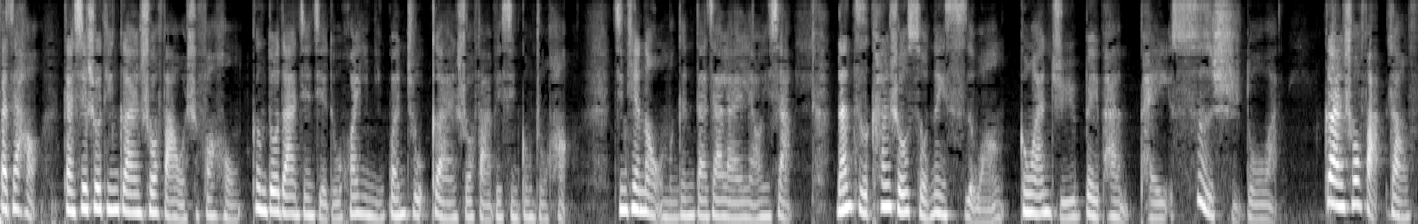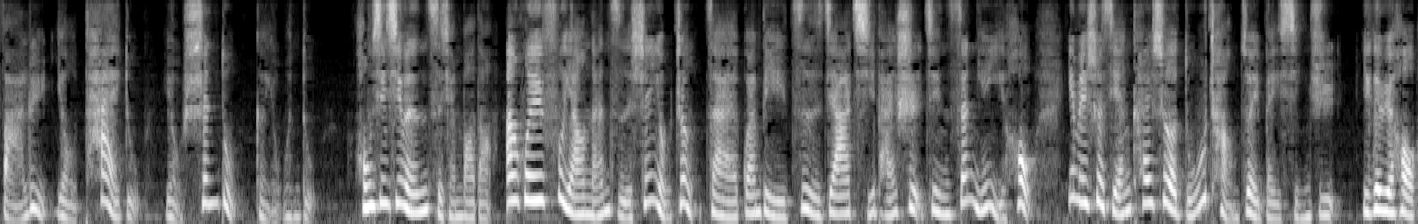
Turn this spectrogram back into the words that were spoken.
大家好，感谢收听个案说法，我是方红。更多的案件解读，欢迎您关注个案说法微信公众号。今天呢，我们跟大家来聊一下男子看守所内死亡，公安局被判赔四十多万。个案说法让法律有态度、有深度、更有温度。红星新闻此前报道，安徽阜阳男子申有正在关闭自家棋牌室近三年以后，因为涉嫌开设赌场罪被刑拘。一个月后，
